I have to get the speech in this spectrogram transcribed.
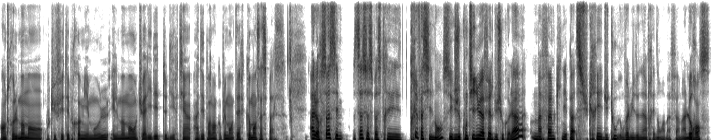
entre le moment où tu fais tes premiers moules et le moment où tu as l'idée de te dire tiens, indépendant complémentaire, comment ça se passe? Alors ça, c'est ça, ça se passe très très facilement. C'est que je continue à faire du chocolat. Ma femme qui n'est pas sucrée du tout, on va lui donner un prénom à ma femme, hein, Laurence.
